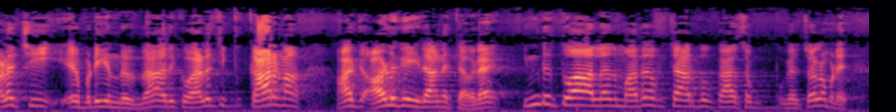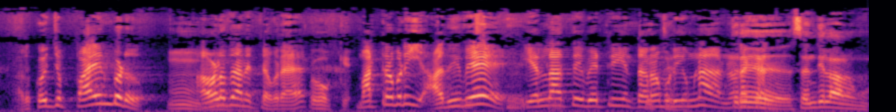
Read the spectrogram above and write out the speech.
வளர்ச்சி எப்படின்னு இருந்தா அதுக்கு வளர்ச்சிக்கு காரணம் ஆளுகை தானே தவிர இந்துத்துவா அல்லது மத சார்பு சொல்ல முடியாது. அது கொஞ்சம் பயன்படும். அவ்வளவுதானே தவிர. மற்றபடி அதுவே எல்லாத்தையும் வெற்றியும் தர முடியும்னா. செந்திலாலும்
